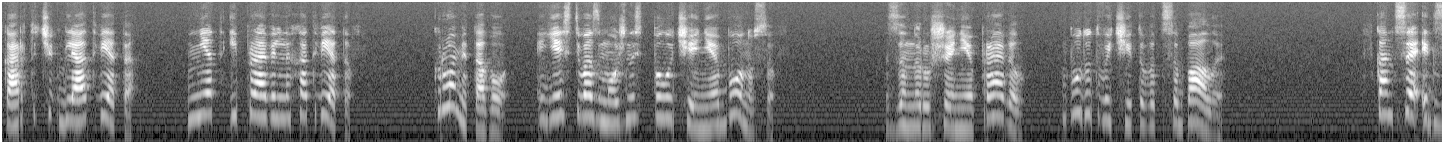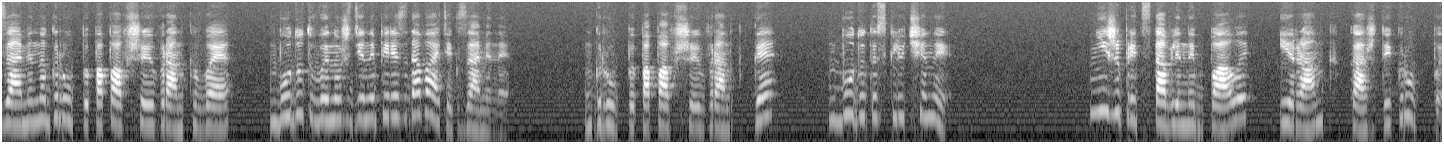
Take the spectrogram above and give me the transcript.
карточек для ответа, нет и правильных ответов. Кроме того, есть возможность получения бонусов. За нарушение правил будут вычитываться баллы. Конце экзамена группы, попавшие в ранг В, будут вынуждены пересдавать экзамены. Группы, попавшие в ранг Г, будут исключены. Ниже представлены баллы и ранг каждой группы.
